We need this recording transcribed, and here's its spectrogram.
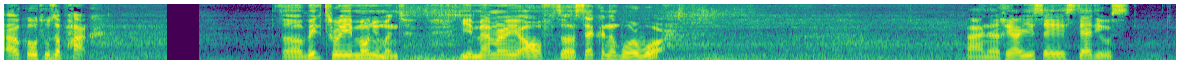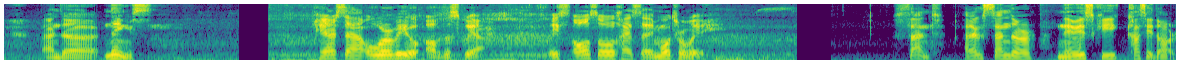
I'll go to the park. The Victory Monument in memory of the Second World War. And uh, here is a statues and uh, names. Here's an overview of the square. It also has a motorway. St. Alexander Nevsky Cathedral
